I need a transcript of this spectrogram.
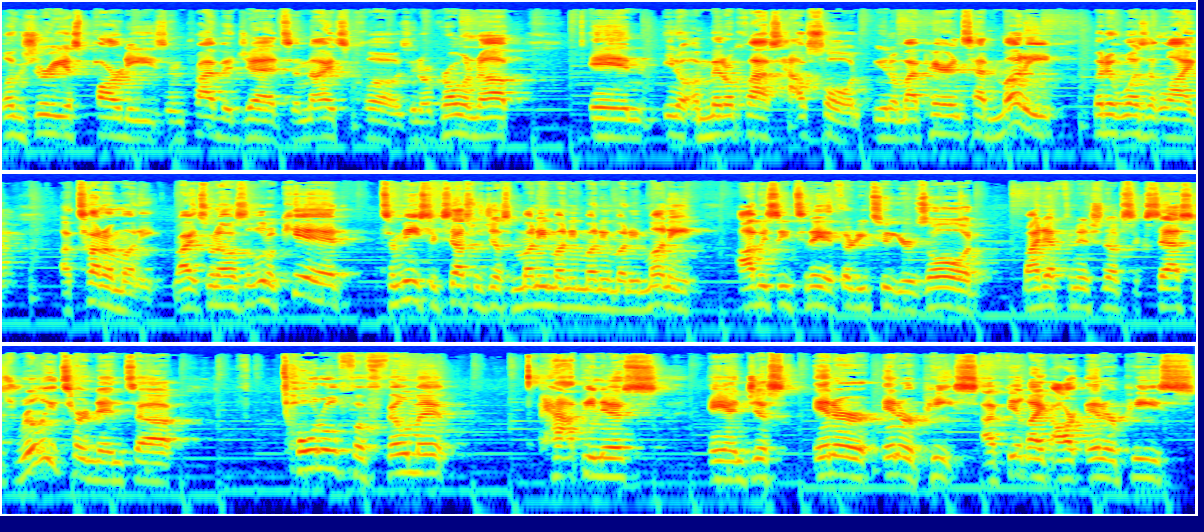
luxurious parties and private jets and nice clothes. You know, growing up in you know a middle class household, you know, my parents had money, but it wasn't like a ton of money, right? So when I was a little kid, to me, success was just money, money, money, money, money. Obviously, today at 32 years old, my definition of success has really turned into total fulfillment, happiness, and just inner inner peace. I feel like our inner peace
